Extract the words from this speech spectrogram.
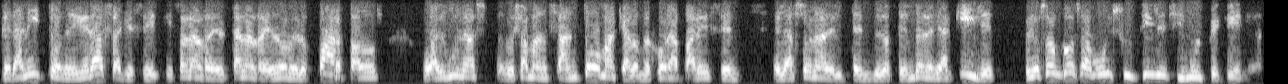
granitos de grasa que se que son alrededor, están alrededor de los párpados o algunas lo llaman santomas que a lo mejor aparecen en la zona del de los tendones de Aquiles, pero son cosas muy sutiles y muy pequeñas.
